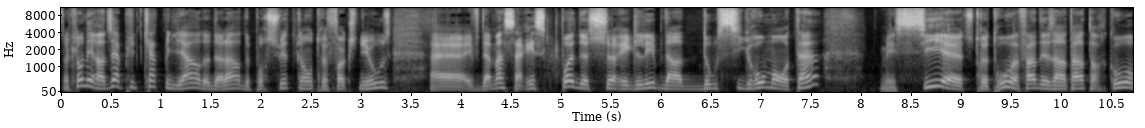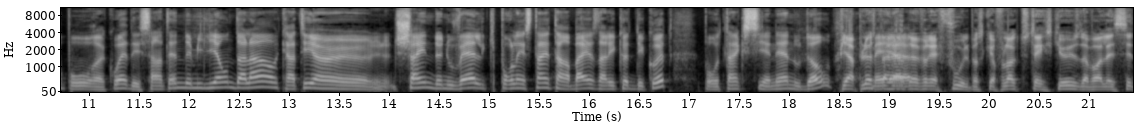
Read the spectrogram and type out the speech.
Donc là, on est rendu à plus de 4 milliards de dollars de poursuite contre Fox News. Euh, évidemment, ça risque pas de se régler dans d'aussi gros montants. Mais si euh, tu te retrouves à faire des ententes hors cours pour euh, quoi, des centaines de millions de dollars, quand tu es un- une chaîne de nouvelles qui pour l'instant est en baisse dans les codes d'écoute, pas autant que CNN ou d'autres. Puis en plus, t'as l'air euh, de vrai fou, là, parce qu'il va falloir que tu t'excuses d'avoir laissé,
